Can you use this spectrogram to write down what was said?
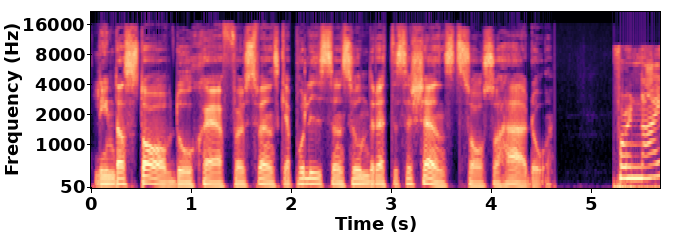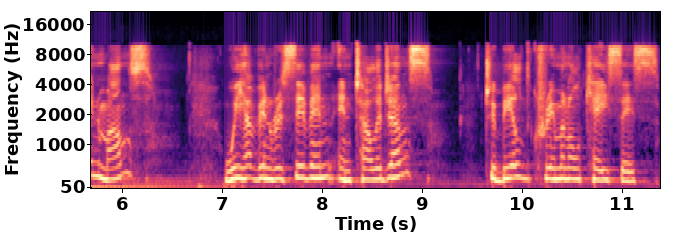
Linda Stav, då chef för svenska polisens underrättelsetjänst, sa så här då. For nine months we have been receiving intelligence to build criminal cases.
